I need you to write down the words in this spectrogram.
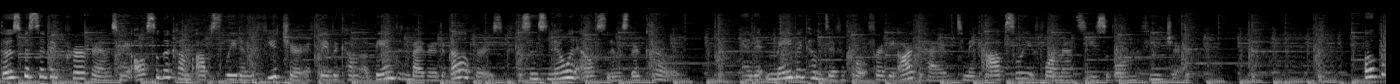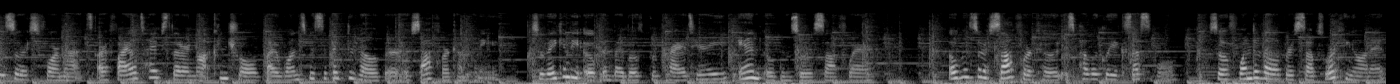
Those specific programs may also become obsolete in the future if they become abandoned by their developers, since no one else knows their code. And it may become difficult for the archive to make obsolete formats usable in the future. Open source formats are file types that are not controlled by one specific developer or software company, so they can be opened by both proprietary and open source software. Open source software code is publicly accessible, so if one developer stops working on it,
